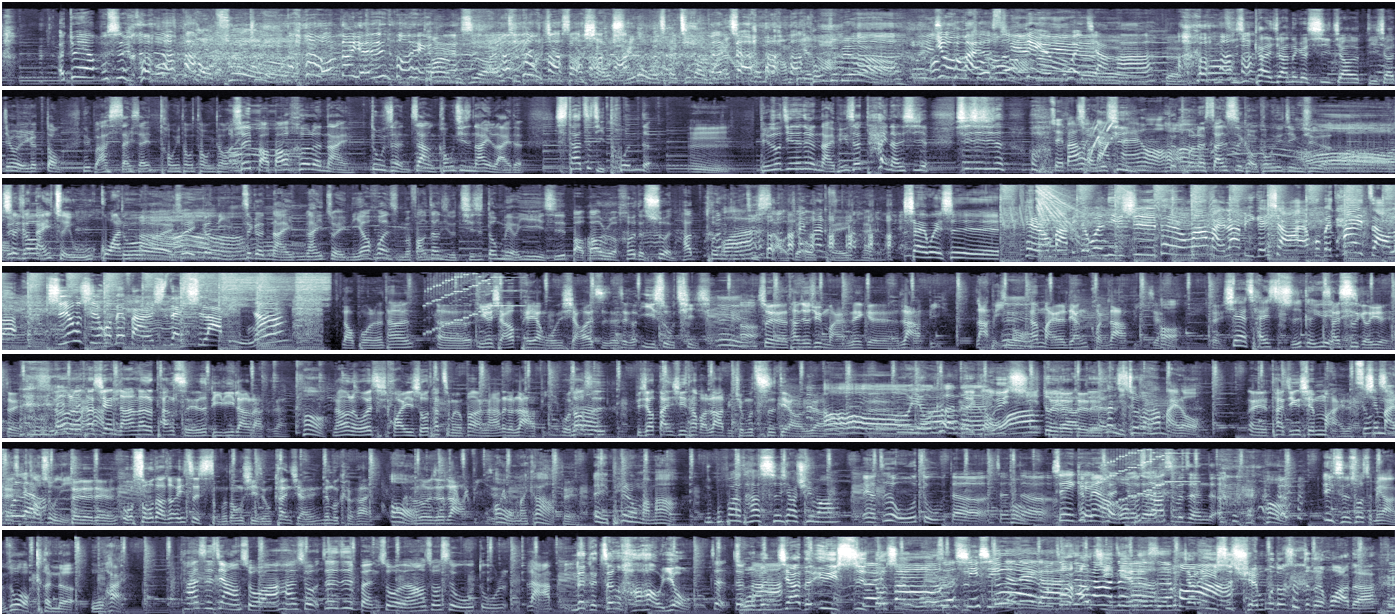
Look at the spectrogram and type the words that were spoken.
啊，对呀，不是，搞错了，我们都以为是通那个。当然不是啊，一直都已经上小学了，我才知道原来是通旁边，通这边啊。因为我买的时候店员不会讲啊。对，你仔细看一下那个细胶的底下就有一个洞，你把它塞塞通一通通一通。所以宝宝喝了奶，肚子很胀，空气是哪里来的？是他自己吞的。嗯。比如说今天这个奶瓶实在太难吸了，吸吸吸的，嘴巴会打开哦，就吞了三四口空气进去了。哦，所以跟奶嘴无关。对，所以跟你这个奶奶嘴，你要换什么防胀气其实都没有意义。其实宝宝如果喝的顺，他吞空气少就 OK。下一位是佩蓉爸比的问题是：佩蓉妈买蜡笔给小孩会不会太早了？使用时会不会反而是在吃蜡笔呢？老婆呢，她呃，因为想要培养我们小孩子的这个艺术气息，嗯，所以呢，她就去买那个蜡笔，蜡笔，她买了两款蜡笔，这样，哦，对，现在才十个月，才四个月，对，然后呢，她现在拿那个汤匙也是滴滴啦啦的这样，哦，然后呢，我怀疑说她怎么有办法拿那个蜡笔，我倒是比较担心她把蜡笔全部吃掉这样，哦，有可能，有预期，对对对对，那你就让她买喽。哎，他已经先买了，先买了才告诉你。对对对，我收到说，哎，这是什么东西？怎么看起来那么可爱？哦，他说这是蜡笔。Oh my god！对，哎，佩蓉妈妈，你不怕他吃下去吗？没有，这是无毒的，真的。所以可以啃，我不知道是不是真的。哦，意思是说怎么样？如果啃了无害。他是这样说啊，他说这是日本做的，然后说是无毒蜡笔，那个真好好用。这我们家的浴室都是我说星星的那个，好几年了，我们家的浴室全部都是这个画的啊。对，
